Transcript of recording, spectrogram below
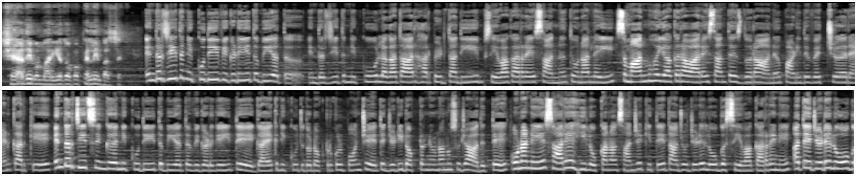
ਸ਼ਾਇਦ ਇਹ ਬਿਮਾਰੀਆਂ ਤੋਂ ਆਪਾਂ ਪਹਿਲਾਂ ਹੀ ਬਚ ਸਕੀਏ। ਇੰਦਰਜੀਤ ਨਿੱਕੂ ਦੀ ਵਿਗੜੀ ਤਬੀਅਤ। ਇੰਦਰਜੀਤ ਨਿੱਕੂ ਲਗਾਤਾਰ ਹਰ ਪੀੜਤਾਂ ਦੀ ਸੇਵਾ ਕਰ ਰਹੇ ਸਨ ਤੇ ਉਹਨਾਂ ਲਈ ਸਮਾਨ ਮੁਹੱਈਆ ਕਰਵਾ ਰਹੇ ਸਨ ਤੇ ਇਸ ਦੌਰਾਨ ਪਾਣੀ ਦੇ ਵਿੱਚ ਰਹਿਣ ਕਰਕੇ ਇੰਦਰਜੀਤ ਸਿੰਘ ਨਿੱਕੂ ਦੀ ਤਬੀਅਤ ਵਿਗੜ ਗਈ ਤੇ ਗਾਇਕ ਨਿੱਕੂ ਜਦੋਂ ਡਾਕਟਰ ਕੋਲ ਪਹੁੰਚੇ ਤੇ ਜਿਹੜੀ ਡਾਕਟਰ ਨੇ ਉਹਨਾਂ ਨੂੰ ਸੁਝਾਅ ਦਿੱਤੇ, ਉਹਨਾਂ ਨੇ ਸਾਰੇ ਹੀ ਲੋਕਾਂ ਨਾਲ ਸਾਂਝੇ ਕੀਤੇ ਤਾਂ ਜੋ ਜਿਹੜੇ ਲੋਕ ਸੇਵਾ ਕਰ ਰਹੇ ਨੇ ਅਤੇ ਜਿਹੜੇ ਲੋਕ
